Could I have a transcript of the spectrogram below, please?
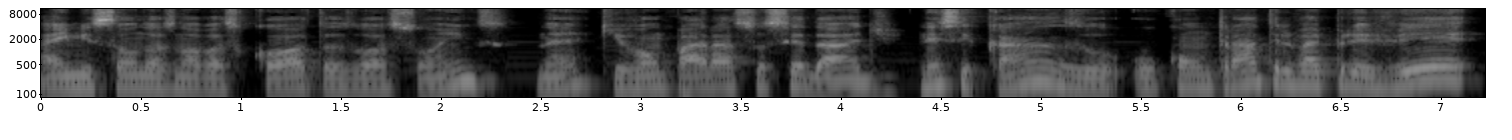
a emissão das novas cotas ou ações, né, que vão para a sociedade. Nesse caso, o contrato ele vai prever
